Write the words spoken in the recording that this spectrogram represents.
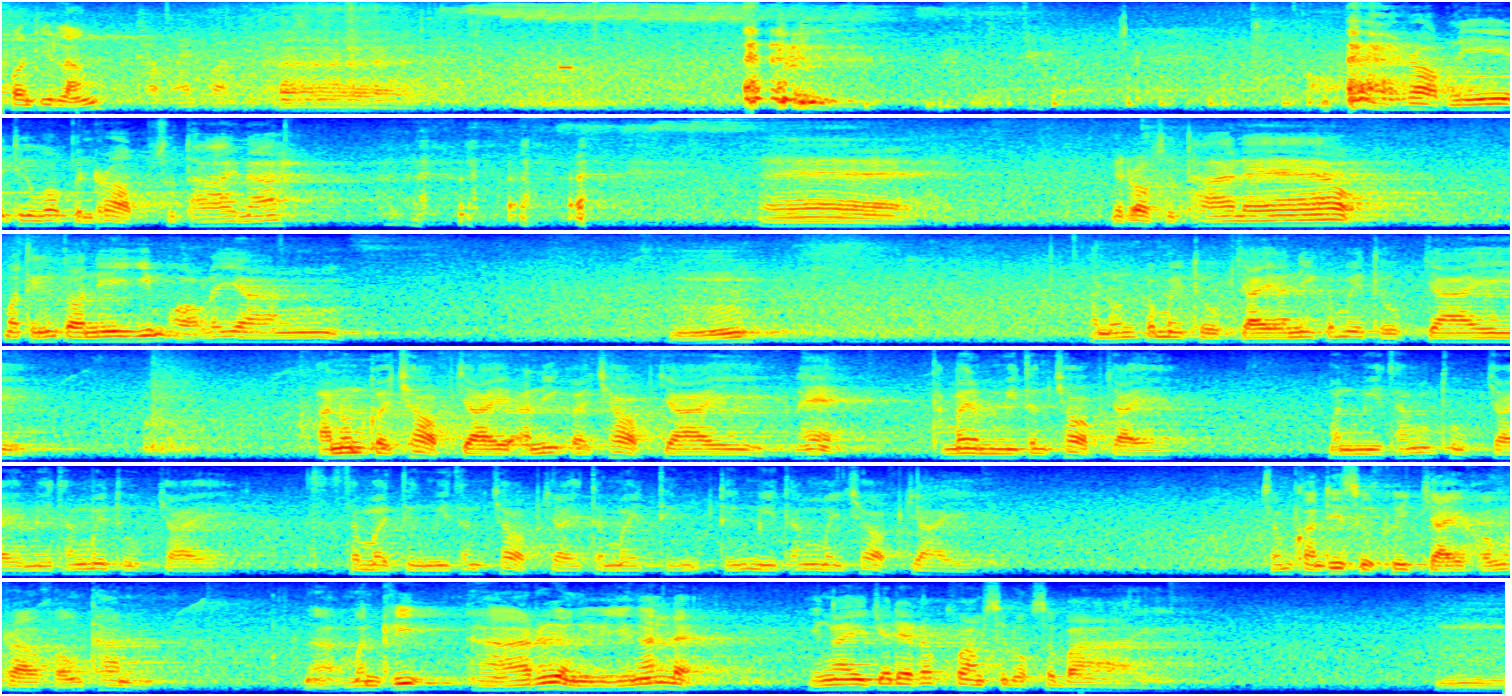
พรทีหลังขับให้ก่อนที่เอ่อรอบนี้ถือว่าเป็นรอบสุดท้ายนะเออเป็นรอบสุดท้ายแล้ว มาถึงตอนนี้ยิ้มออกแล้วยังหืมอันนู้นก็ไม่ถูกใจ อันนี้ก็ไม่ถูกใจ อันนู้นก็ชอบใจ อันนี้ก็ชอบใจแน่ทำไมมันมีทั้งชอบใจ มันมีทั้งถูกใจมีทั้งไม่ถูกใจทำไมถึงมีทั้งชอบใจทำไมถึงถึงมีทั้งไม่ชอบใจสำคัญที่สุดคือใจของเราของท่านนะมันริหาเรื่องอยู่อย่างนั้นแหละ ยังไงจะได้รับความสะดวกสบายอืม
